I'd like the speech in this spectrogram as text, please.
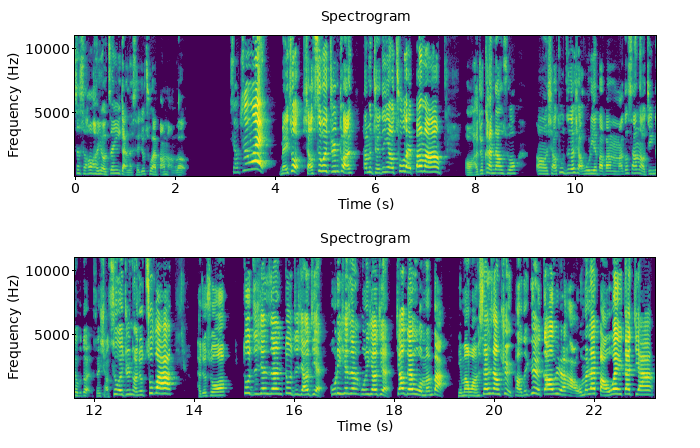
这时候很有正义感的谁就出来帮忙了？小刺猬。没错，小刺猬军团，他们决定要出来帮忙。哦，他就看到说。嗯，小兔子跟小狐狸的爸爸妈妈都伤脑筋，对不对？所以小刺猬军团就出发。他就说：“兔子先生、兔子小姐、狐狸先生、狐狸小姐，交给我们吧！你们往山上去，跑得越高越好，我们来保卫大家。”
